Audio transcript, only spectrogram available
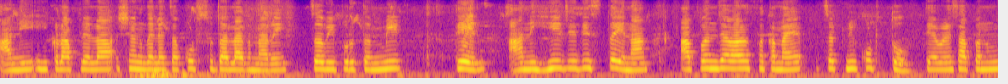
आणि इकडं आपल्याला शेंगदाण्याचा कूटसुद्धा लागणार आहे. चवीपुरतं मीठ तेल आणि हे जे दिसतंय ना आपण ज्यावेळेस का नाही चटणी कुटतो त्यावेळेस आपण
